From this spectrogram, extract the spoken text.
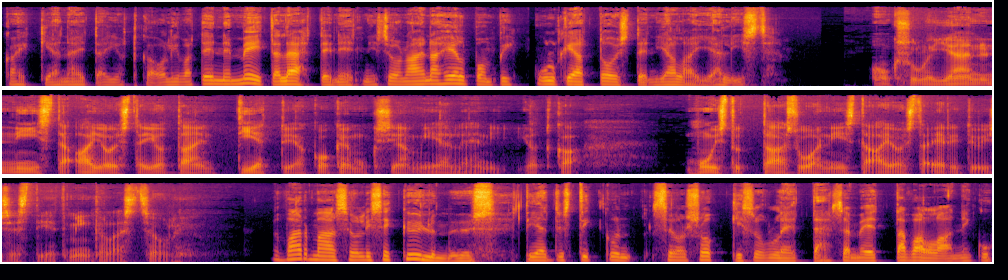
kaikkia näitä, jotka olivat ennen meitä lähteneet, niin se on aina helpompi kulkea toisten jalanjäljissä. Onko sulle jäänyt niistä ajoista jotain tiettyjä kokemuksia mieleen, jotka muistuttaa sua niistä ajoista erityisesti, että minkälaista se oli? No varmaan se oli se kylmyys tietysti, kun se on shokki sulle, että sä meet tavallaan niin kuin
